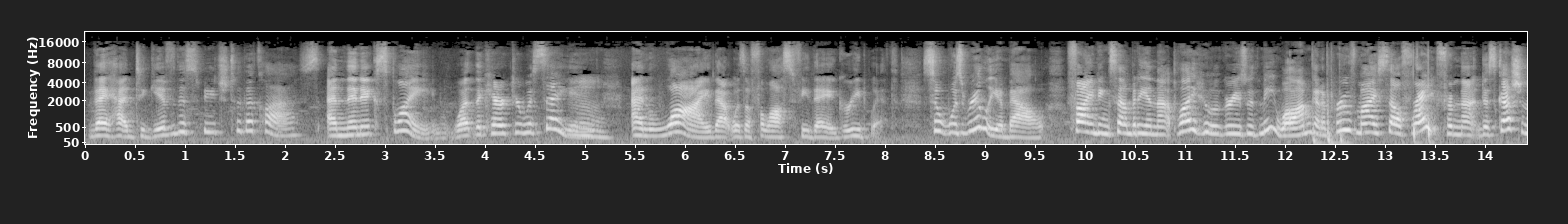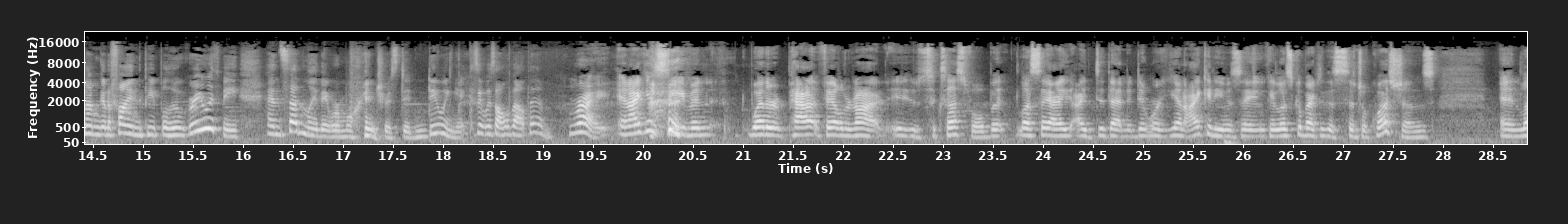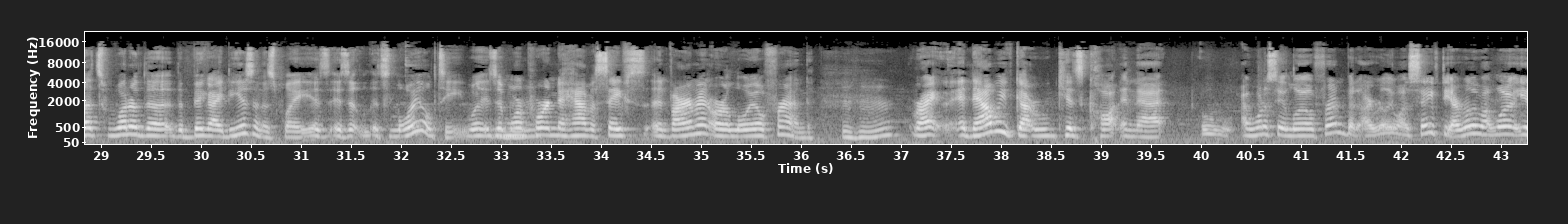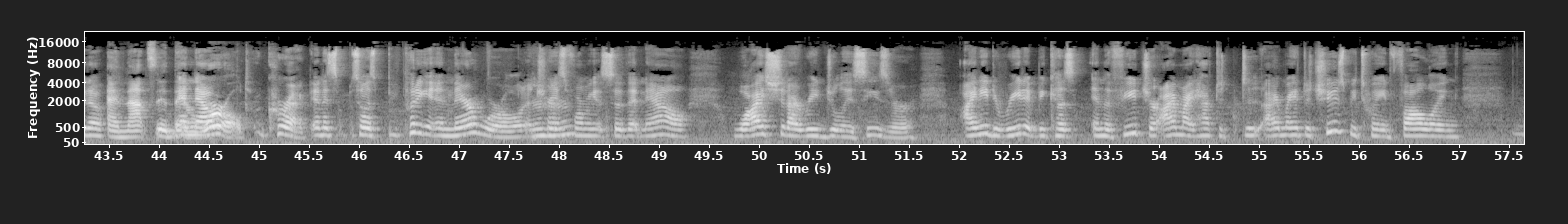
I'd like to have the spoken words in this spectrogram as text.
they had to give the speech to the class and then explain what the character was saying hmm. and why that was a philosophy they agreed with. So it was really about finding somebody in that play who agrees with me. Well, I'm going to prove myself right from that discussion. I'm going to find the people who agree with me. And suddenly they were more interested in doing it because it was all about them. Right. And I can see even whether it failed or not, it was successful. But let's say I, I did that and it didn't work again. I could even say, okay, let's go back to the essential questions. And let's. What are the the big ideas in this play? Is is it it's loyalty? What is it more important to have a safe environment or a loyal friend? Mm-hmm. Right. And now we've got kids caught in that. Ooh, I want to say loyal friend, but I really want safety. I really want loyal. You know. And that's in their now, world. Correct. And it's so it's putting it in their world and transforming it so that now why should I read Julius Caesar? I need to read it because in the future I might have to do, I might have to choose between following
